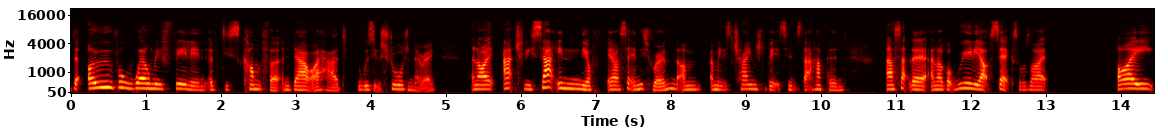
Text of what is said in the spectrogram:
the overwhelming feeling of discomfort and doubt I had. It was extraordinary, and I actually sat in the I sat in this room. I'm I mean, it's changed a bit since that happened I sat there and I got really upset because I was like, I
